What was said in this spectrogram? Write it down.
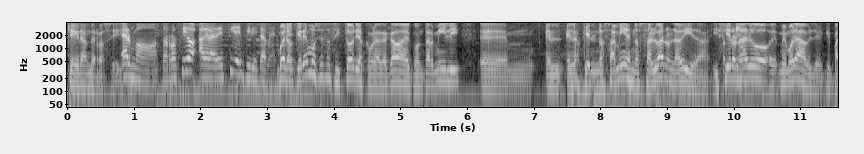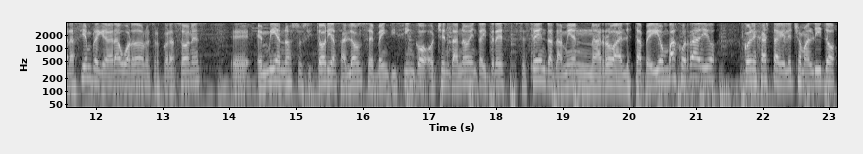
Qué grande Rocío. Hermoso. Rocío, agradecida infinitamente. Bueno, queremos esas historias como la que acaba de contar Mili, eh, en, en los que los amigos nos salvaron la vida, hicieron sí. algo eh, memorable, que para siempre quedará guardado en nuestros corazones. Eh, envíennos sus historias al 11 25 80 93 60, también arroba el destape guion bajo radio. Con el hashtag El Hecho Maldito,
